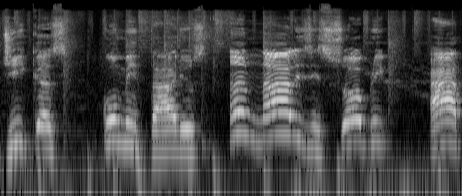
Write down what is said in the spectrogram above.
dicas, comentários, análises sobre a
